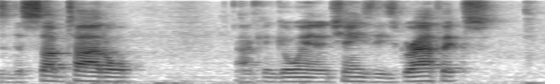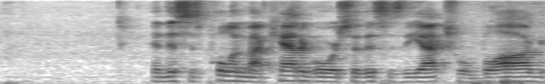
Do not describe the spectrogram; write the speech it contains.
is the subtitle. I can go in and change these graphics. And this is pulling by category, so this is the actual blog.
